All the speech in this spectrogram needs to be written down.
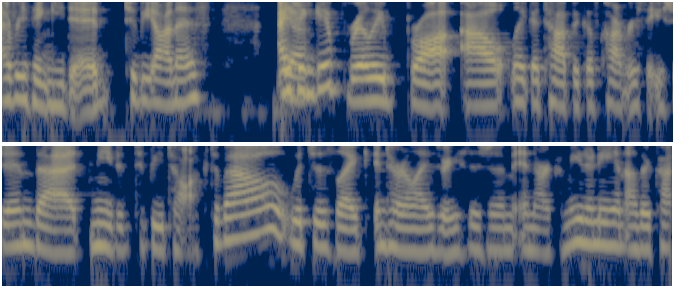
everything he did to be honest i think it really brought out like a topic of conversation that needed to be talked about which is like internalized racism in our community and other co-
